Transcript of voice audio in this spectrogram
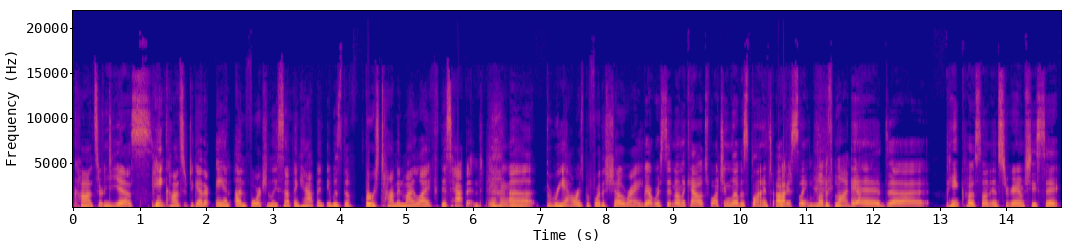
concert. yes. Pink concert together. And unfortunately, something happened. It was the first time in my life this happened. Mhm. Uh, three hours before the show, right? yeah, we're sitting on the couch watching Love is Blind, obviously. Love is Blind. Yeah. And uh, Pink posts on Instagram, she's sick,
